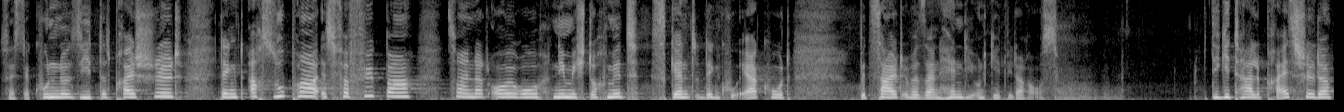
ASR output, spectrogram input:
Das heißt, der Kunde sieht das Preisschild, denkt, ach super, ist verfügbar, 200 Euro, nehme ich doch mit, scannt den QR-Code, bezahlt über sein Handy und geht wieder raus. Digitale Preisschilder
